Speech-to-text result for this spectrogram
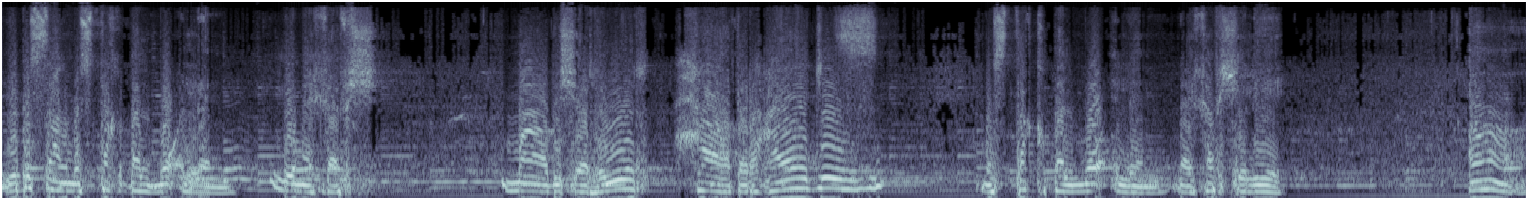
يبص على المستقبل مؤلم ليه ما يخافش. ماضي شرير حاضر عاجز مستقبل مؤلم ما يخافش ليه. آه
